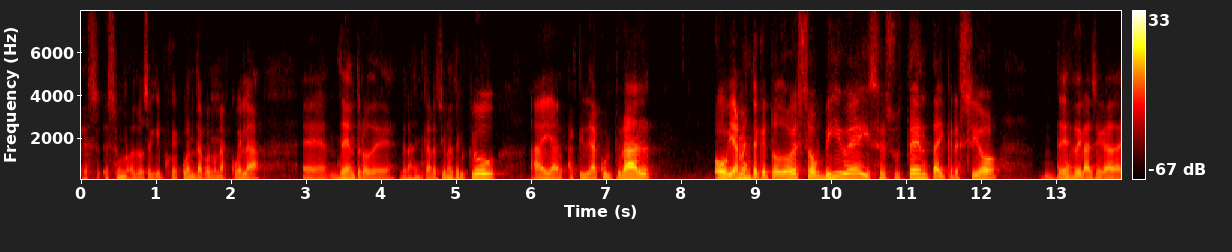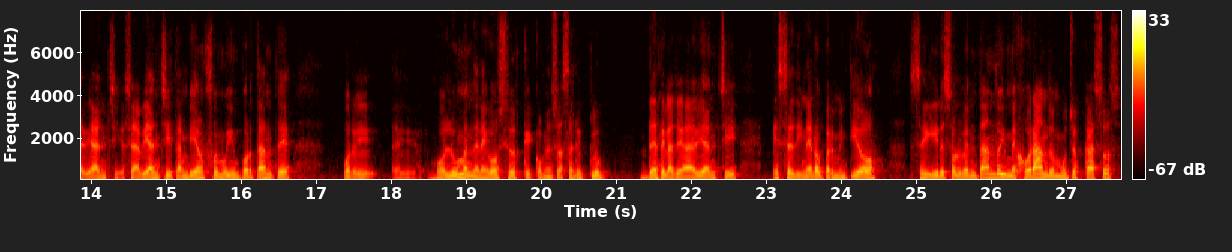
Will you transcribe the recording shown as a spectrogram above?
es, es uno de los equipos que cuenta con una escuela eh, dentro de, de, las instalaciones del club, hay actividad cultural, obviamente que todo eso vive y se sustenta y creció desde la llegada de Bianchi. O sea, Bianchi también fue muy importante por el, el, volumen de negocios que comenzó a hacer el club desde la llegada de Bianchi. Ese dinero permitió seguir solventando y mejorando en muchos casos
